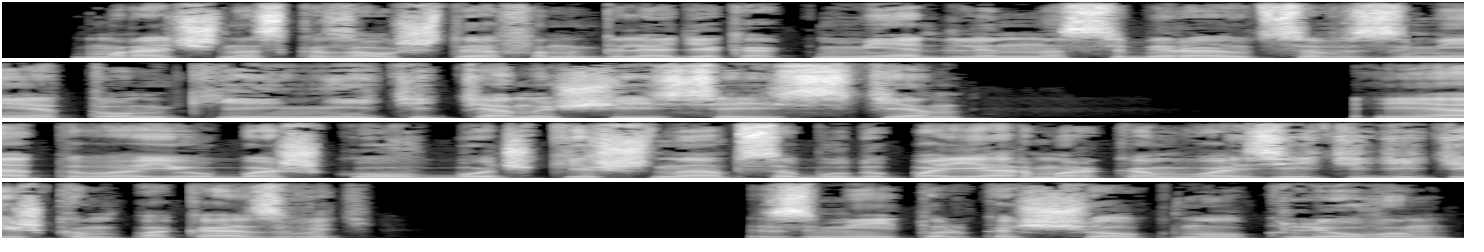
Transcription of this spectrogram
— мрачно сказал Штефан, глядя, как медленно собираются в змея тонкие нити, тянущиеся из стен. «Я твою башку в бочке шнапса буду по ярмаркам возить и детишкам показывать». Змей только щелкнул клювом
